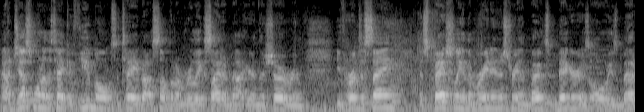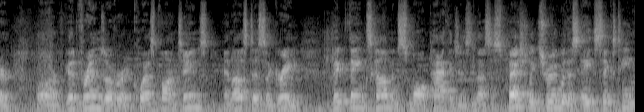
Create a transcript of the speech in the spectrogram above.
and I just wanted to take a few moments to tell you about something I'm really excited about here in the showroom. You've heard the saying, especially in the marine industry and boats, bigger is always better. Well, our good friends over at Qwest Pontoons and us disagree. Big things come in small packages, and that's especially true with this 816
